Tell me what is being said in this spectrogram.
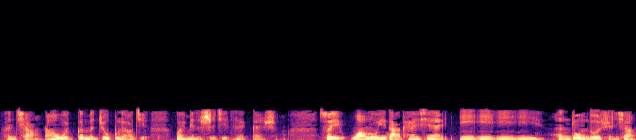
很强，然后我根本就不了解外面的世界在干什么。所以网络一打开，现在一一一一很多很多的选项，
